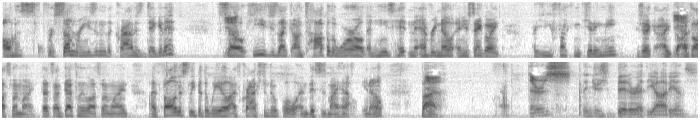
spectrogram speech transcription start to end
all of us, for some reason, the crowd is digging it. So he's just like on top of the world and he's hitting every note, and you're saying, going, are you fucking kidding me? He's like, I, Yeah. I've lost my mind. That's I've definitely lost my mind. I've fallen asleep at the wheel. I've crashed into a pole, and this is my hell. You know, but Yeah. There's Then you're just bitter at the audience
